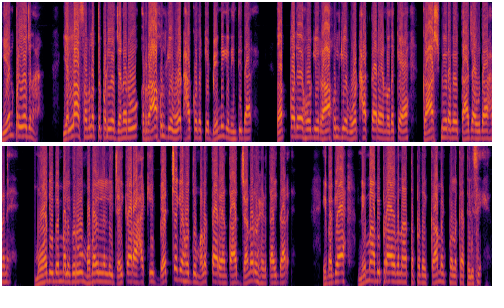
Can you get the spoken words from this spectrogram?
ಏನ್ ಪ್ರಯೋಜನ? ಎಲ್ಲಾ ಸವಲತ್ತು ಪಡೆಯೋ ಜನರು ರಾಹುಲ್ಗೆ ವೋಟ್ ಹಾಕೋದಕ್ಕೆ ಬೆನ್ನಿಗೆ ನಿಂತಿದ್ದಾರೆ. ತಪ್ಪದೆ ಹೋಗಿ ರಾಹುಲ್ಗೆ ವೋಟ್ ಹಾಕ್ತಾರೆ ಅನ್ನೋದಕ್ಕೆ ಕಾಶ್ಮೀರವೇ ತಾಜಾ ಉದಾಹರಣೆ. ಮೋದಿ ಬೆಂಬಲಿಗರು ಮೊಬೈಲ್ನಲ್ಲಿ ಜೈಕಾರ ಹಾಕಿ ಬೆಚ್ಚಗೆ ಹೊದ್ದು ಮಲಗ್ತಾರೆ ಅಂತ ಜನರು ಹೇಳ್ತಾ ಇದ್ದಾರೆ. ಈ ಬಗ್ಗೆ ನಿಮ್ಮ ಅಭಿಪ್ರಾಯವನ್ನ ತಪ್ಪದೆ ಕಾಮೆಂಟ್ ಮೂಲಕ ತಿಳಿಸಿ.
